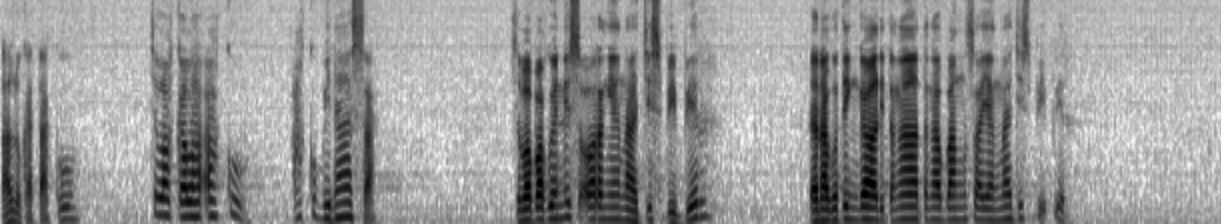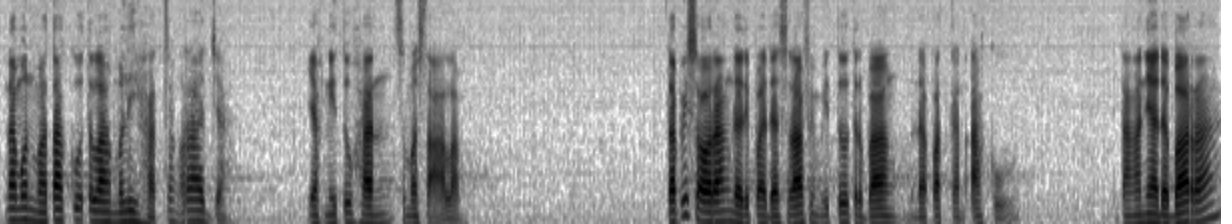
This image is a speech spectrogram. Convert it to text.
Lalu kataku, celakalah aku, aku binasa. Sebab aku ini seorang yang najis bibir, dan aku tinggal di tengah-tengah bangsa yang najis bibir. Namun mataku telah melihat sang raja, yakni Tuhan semesta alam. Tapi seorang daripada serafim itu terbang mendapatkan aku. Di tangannya ada bara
